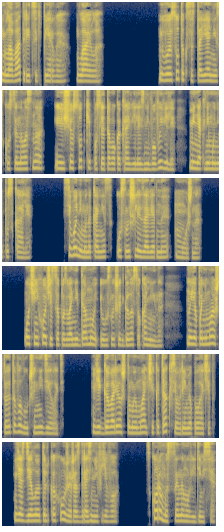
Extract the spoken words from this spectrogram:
Глава 31. Лайла. Двое суток в состоянии искусственного сна и еще сутки после того, как Равиля из него вывели, меня к нему не пускали. Сегодня мы, наконец, услышали заветное «можно». Очень хочется позвонить домой и услышать голосок Амина, но я понимаю, что этого лучше не делать. Вик говорил, что мой мальчик и так все время плачет. Я сделаю только хуже, раздразнив его. Скоро мы с сыном увидимся.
